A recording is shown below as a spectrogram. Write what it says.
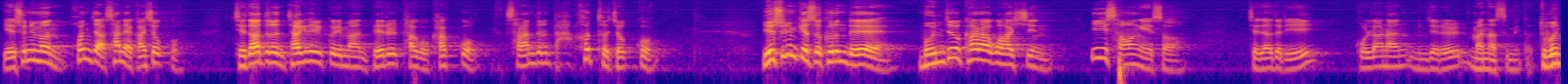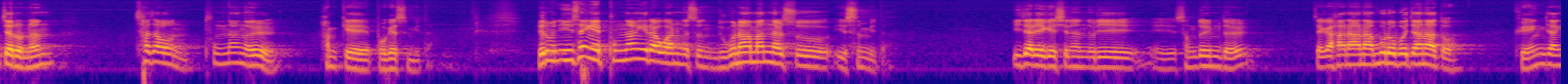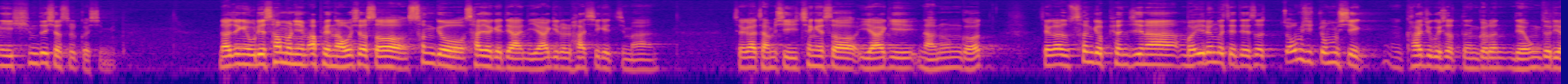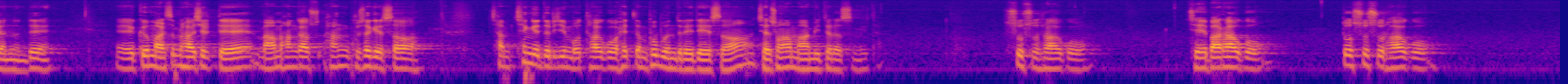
예수님은 혼자 산에 가셨고 제자들은 자기들끼리만 배를 타고 갔고 사람들은 다 흩어졌고 예수님께서 그런데 먼저 가라고 하신 이 상황에서 제자들이 곤란한 문제를 만났습니다. 두 번째로는 찾아온 풍랑을 함께 보겠습니다. 여러분 인생의 풍랑이라고 하는 것은 누구나 만날 수 있습니다. 이 자리에 계시는 우리 성도님들 제가 하나하나 물어보지 않아도 굉장히 힘드셨을 것입니다. 나중에 우리 사모님 앞에 나오셔서 선교 사역에 대한 이야기를 하시겠지만 제가 잠시 2층에서 이야기 나누는 것 제가 선교 편지나 뭐 이런 것에 대해서 조금씩 조금씩 가지고 있었던 그런 내용들이었는데 예, 그 말씀을 하실 때 마음 한 구석에서 참 챙겨드리지 못하고 했던 부분들에 대해서 죄송한 마음이 들었습니다. 수술하고 재발하고 또 수술하고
